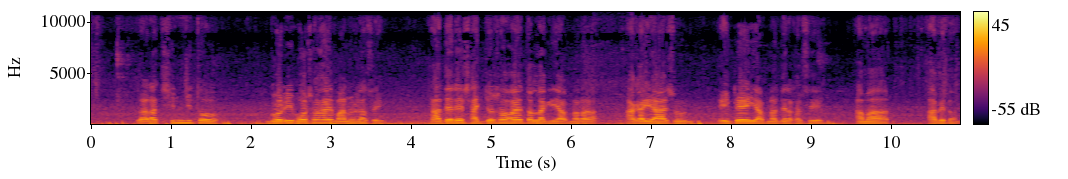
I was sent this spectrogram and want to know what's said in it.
যারা চিহ্নিত গরিব, অসহায় মানুষ আছে, তাদের সাহায্য সহায়তার লাগি আপনারা আগাইয়া আসুন, এইটাই আপনাদের কাছে আমার আবেদন।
